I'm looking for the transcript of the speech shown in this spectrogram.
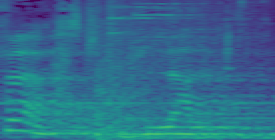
First blood.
